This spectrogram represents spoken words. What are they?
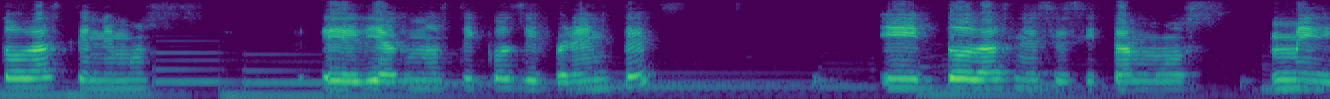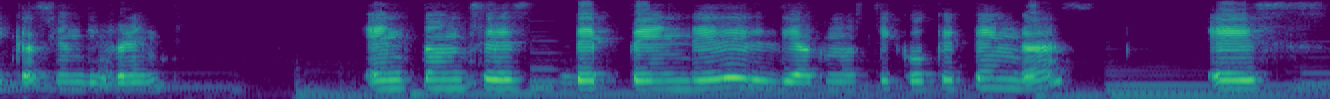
todas tenemos eh, diagnósticos diferentes y todas necesitamos medicación diferente. Entonces, depende del diagnóstico que tengas, es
